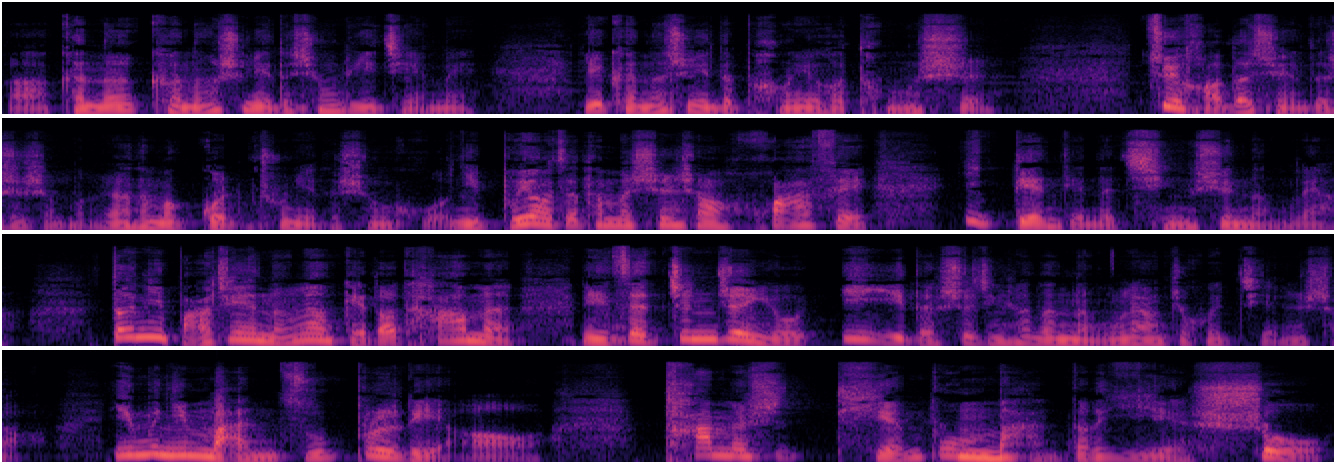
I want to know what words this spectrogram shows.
啊，可能可能是你的兄弟姐妹，也可能是你的朋友和同事。最好的选择是什么？让他们滚出你的生活，你不要在他们身上花费一点点的情绪能量。当你把这些能量给到他们，你在真正有意义的事情上的能量就会减少，因为你满足不了。他们是填不满的野兽，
